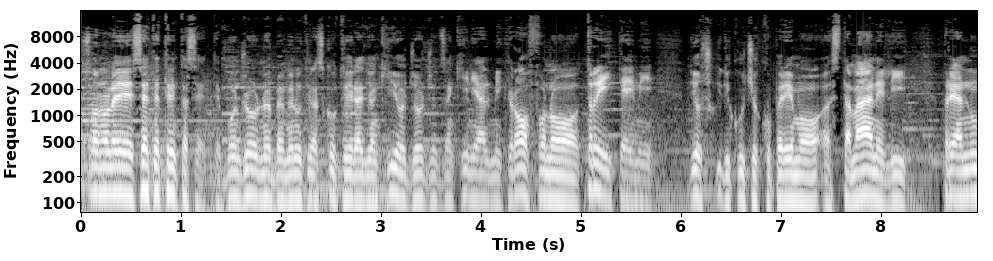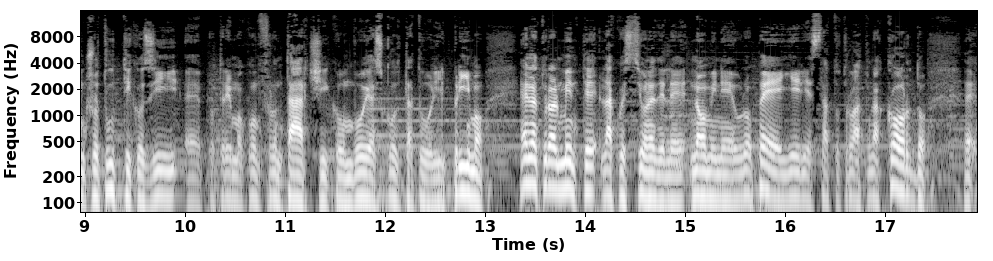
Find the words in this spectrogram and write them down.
Sono le 7.37, buongiorno e benvenuti all'ascolto di Radio Anch'io, Giorgio Zanchini al microfono, tre i temi di cui ci occuperemo eh, stamane, li preannuncio tutti così eh, potremo confrontarci con voi ascoltatori. Il primo è naturalmente la questione delle nomine europee, ieri è stato trovato un accordo eh,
